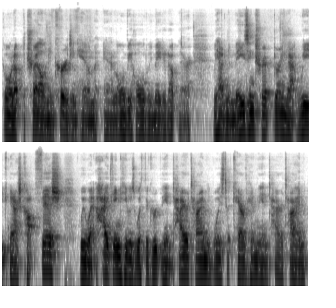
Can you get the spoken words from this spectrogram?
going up the trail and encouraging him. And lo and behold, we made it up there. We had an amazing trip during that week. Nash caught fish. We went hiking. He was with the group the entire time. The boys took care of him the entire time,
